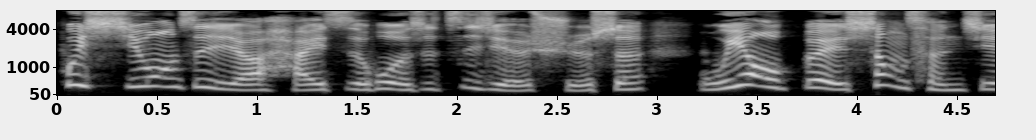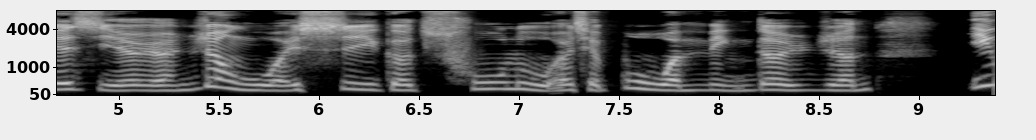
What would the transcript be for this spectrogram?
会希望自己的孩子或者是自己的学生，不要被上层阶级的人认为是一个粗鲁而且不文明的人，因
